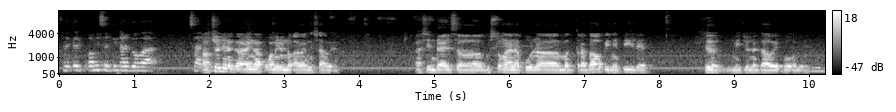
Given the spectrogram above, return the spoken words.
Excited po kami sa ginagawa. Sa Actually, nag-aaral nga po kami nung nakaraan ni Sawi. As in, dahil sa gusto nga na po na magtrabaho, pinipilit. Yun, medyo nag-away po kami. Mm.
